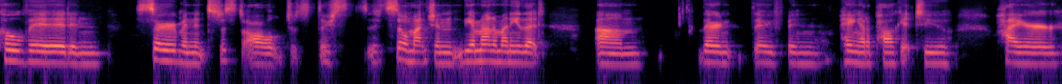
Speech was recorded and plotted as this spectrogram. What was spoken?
covid and CERB and it's just all just there's it's so much and the amount of money that um, they're they've been paying out of pocket to hire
